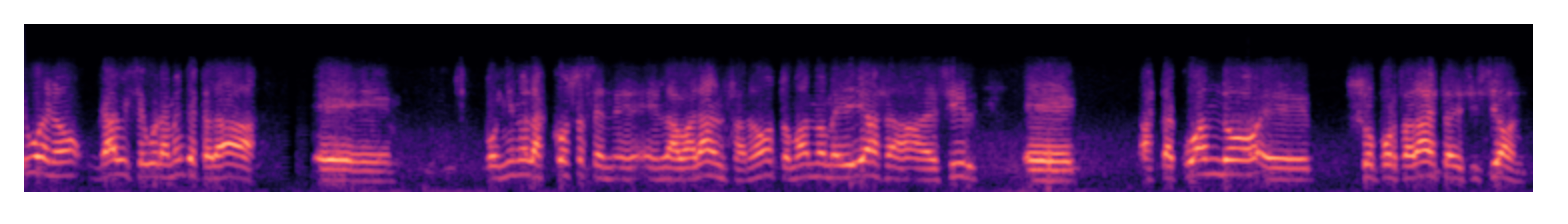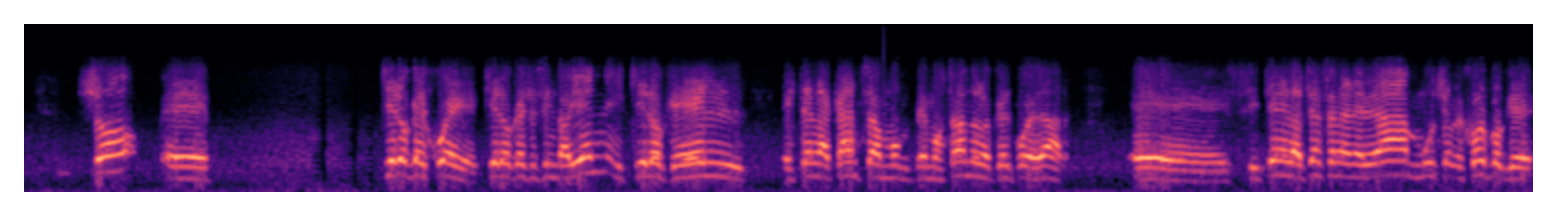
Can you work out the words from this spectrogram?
Y bueno, Gaby seguramente estará eh, poniendo las cosas en, la balanza, ¿no? Tomando medidas a, decir eh, hasta cuándo eh, soportará esta decisión. Yo eh, quiero que él juegue, quiero que él se sienta bien y quiero que él esté en la cancha demostrando lo que él puede dar. Eh, si tiene la chance en la NBA, mucho mejor porque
